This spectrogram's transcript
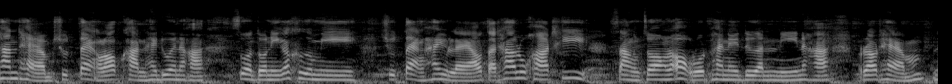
ชั่นแถมชุดแต่งรอบคันให้ด้วยนะคะ ส่วนตัวนี้ก็คือมีชุดแต่งให้อยู่แล้ว แต่ถ้าลูกค้าที่สั่งจองแล้วออกรถภายในเดือนนี้นะคะ เราแถมใน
